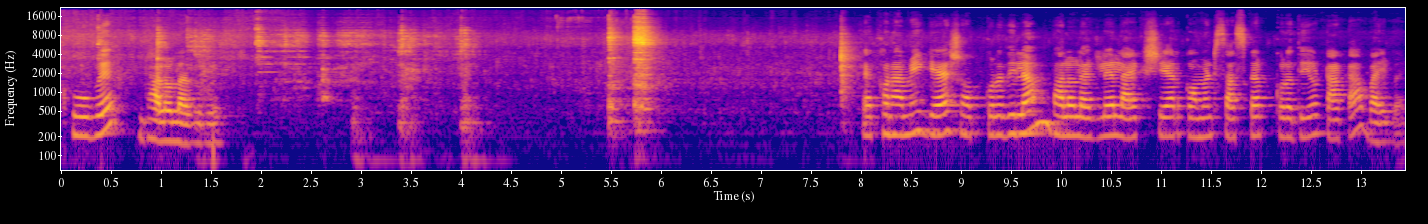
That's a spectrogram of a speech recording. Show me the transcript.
খুবই ভালো লাগবে। এখন আমি গ্যাস অফ করে দিলাম। ভালো লাগলে লাইক, শেয়ার, কমেন্ট, সাবস্ক্রাইব করে দিও। টাটা, বাই বাই।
